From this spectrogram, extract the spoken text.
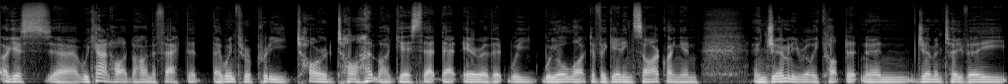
I guess uh, we can't hide behind the fact that they went through a pretty torrid time, I guess, that, that era that we, we all like to forget in cycling. And, and Germany really copped it. And, and German TV,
